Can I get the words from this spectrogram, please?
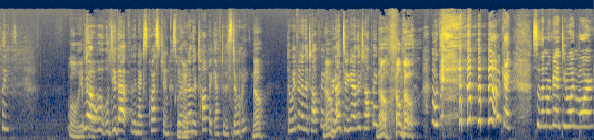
please. Well, we have No, we'll, we'll do that for the next question because we Okay. have another topic after this, don't we? No, Don't we have another topic? No. We're not doing another topic? no, hell no. Okay. okay. So then we're going to do one more.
